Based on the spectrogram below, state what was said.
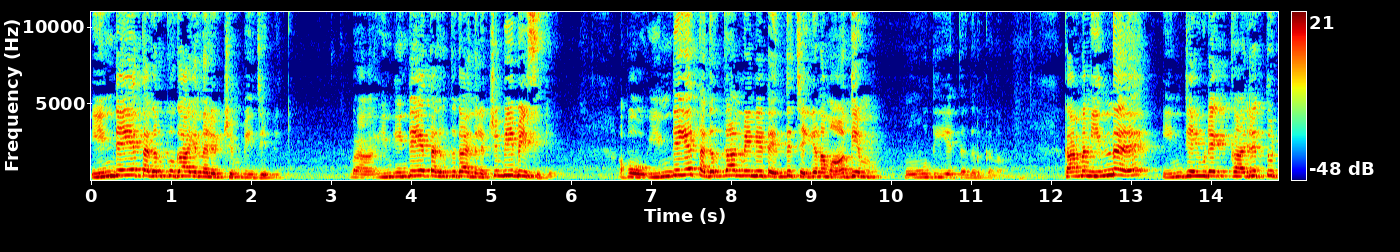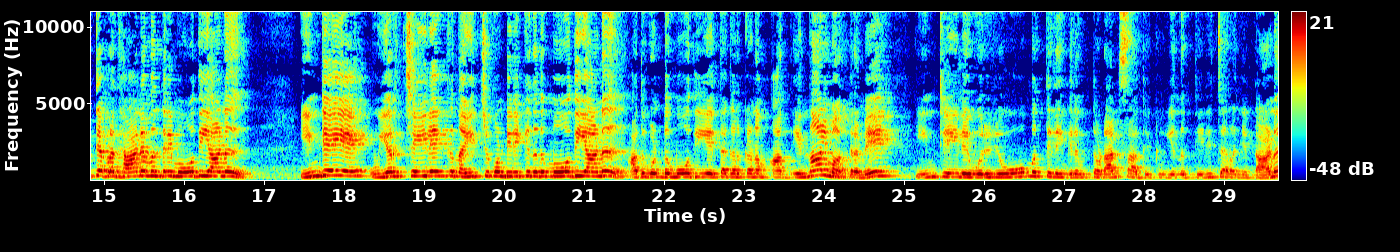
ഇന്ത്യയെ തകർക്കുക എന്ന ലക്ഷ്യം ബി ജെ പിക്ക്. ഇന്ത്യയെ തകർക്കുക എന്ന ലക്ഷ്യം ബി ബി സിക്ക്. അപ്പോ ഇന്ത്യയെ തകർക്കാൻ വേണ്ടിയിട്ട് എന്ത് ചെയ്യണം ആദ്യം? മോദിയെ തകർക്കണം. കാരണം ഇന്ന് ഇന്ത്യയുടെ കരുത്തുറ്റ പ്രധാനമന്ത്രി മോദിയാണ്. ഇന്ത്യയെ ഉയർച്ചയിലേക്ക് നയിച്ചു കൊണ്ടിരിക്കുന്നത് മോദിയാണ്. അതുകൊണ്ട് മോദിയെ തകർക്കണം. എന്നാൽ മാത്രമേ ഇന്ത്യയിലെ ഒരു രോമത്തിലെങ്കിലും തൊടാൻ സാധിക്കൂ എന്ന് തിരിച്ചറിഞ്ഞിട്ടാണ്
